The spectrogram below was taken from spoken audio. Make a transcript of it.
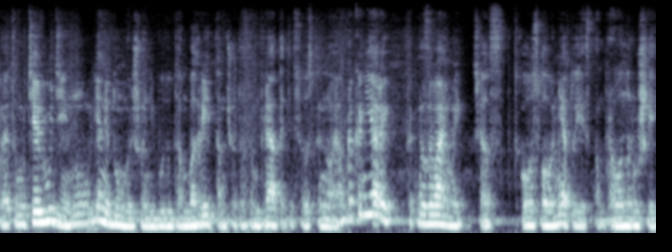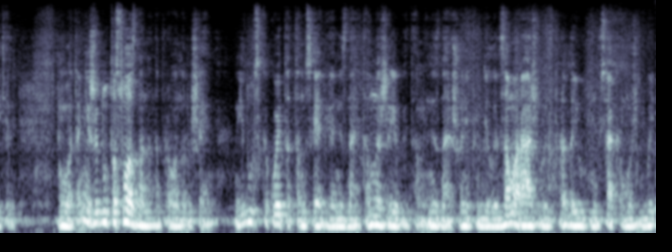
Поэтому те люди, ну, я не думаю, что они будут там багрить, там что-то там прятать и все остальное. А браконьеры, так называемые, сейчас такого слова нету, есть там правонарушители. Вот, они же идут осознанно на правонарушение. Идут с какой-то там целью, я не знаю, там наживы, там, я не знаю, что они там делают, замораживают, продают, ну, всякое может быть.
